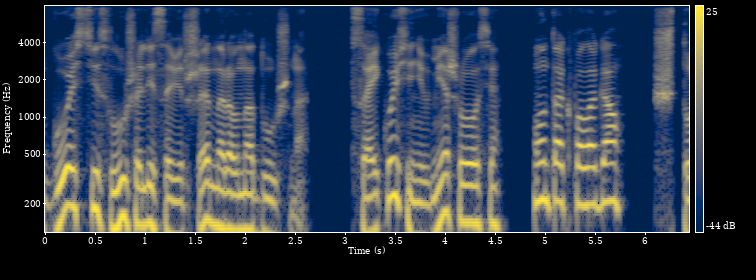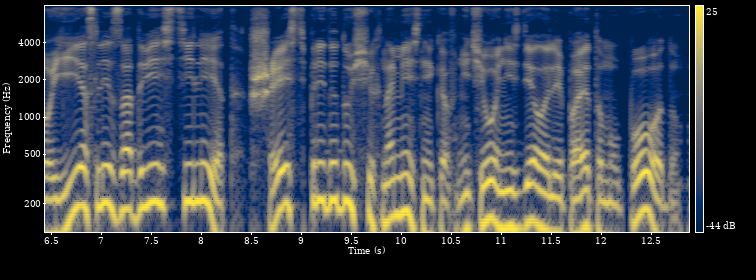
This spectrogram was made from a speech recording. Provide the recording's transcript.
гости слушали совершенно равнодушно. Сайкоси не вмешивался, он так полагал, что если за 200 лет шесть предыдущих наместников ничего не сделали по этому поводу,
